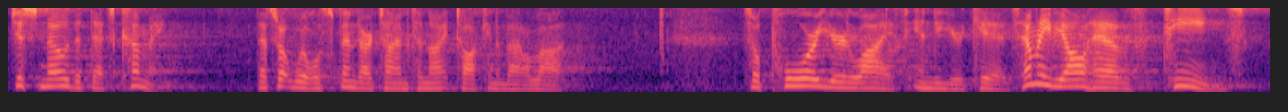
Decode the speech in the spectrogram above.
just know that that's coming. That's what we'll spend our time tonight talking about a lot. So pour your life into your kids. How many of y'all have teens?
